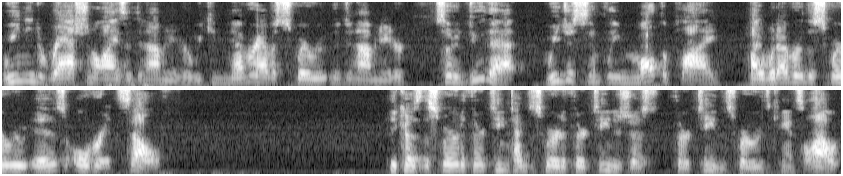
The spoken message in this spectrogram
we need to rationalize the denominator. We can never have a square root in the denominator. So to do that, we just simply multiply by whatever the square root is over itself, because the square root of 13 times the square root of 13 is just 13. The square roots cancel out,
